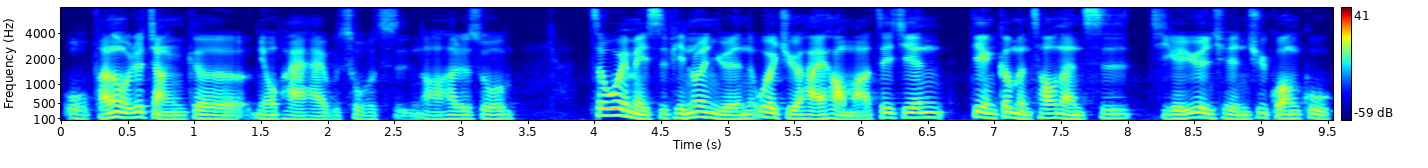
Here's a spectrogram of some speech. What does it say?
我反正我就讲一个牛排还不错吃，然后他就说。这位美食评论员味觉还好吗？这间店根本超难吃。几个月前去光顾，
